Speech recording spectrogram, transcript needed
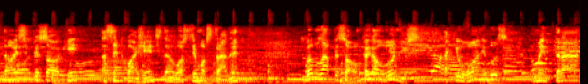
Então esse pessoal aqui tá sempre com a gente, então eu gosto de mostrar, né? Vamos lá, pessoal. Vamos pegar o ônibus. Tá aqui o ônibus. Vamos entrar.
